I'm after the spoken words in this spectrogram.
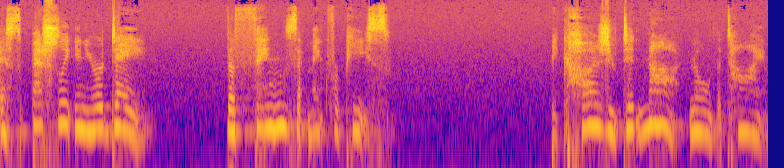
especially in your day, the things that make for peace, because you did not know the time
